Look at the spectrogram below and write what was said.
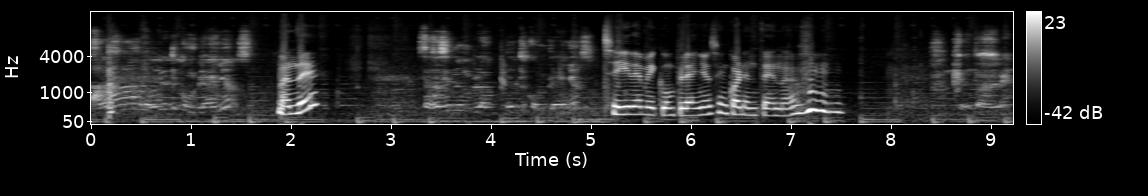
Ah, ¿de tu cumpleaños? ¿Mandé? ¿Estás haciendo un blog de tu cumpleaños? Sí, de mi cumpleaños en cuarentena. Qué padre.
